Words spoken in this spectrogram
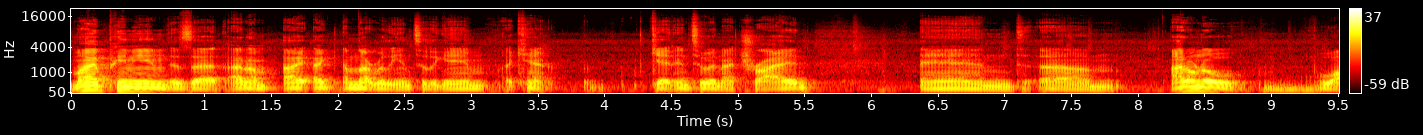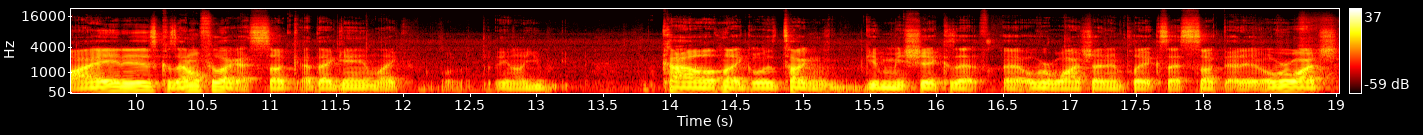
my opinion is that I don't I, I I'm not really into the game. I can't get into it, and I tried, and um, I don't know why it is because I don't feel like I suck at that game. Like, you know, you Kyle like was talking, giving me shit because at, at Overwatch I didn't play it because I sucked at it. Overwatch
